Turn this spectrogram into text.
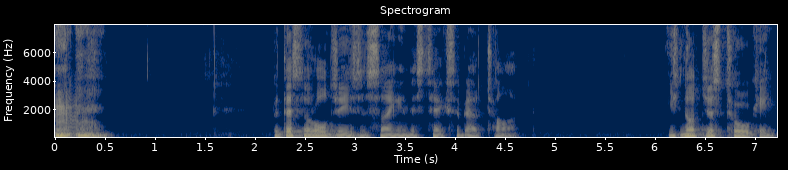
but that's not all Jesus is saying in this text about time. He's not just talking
